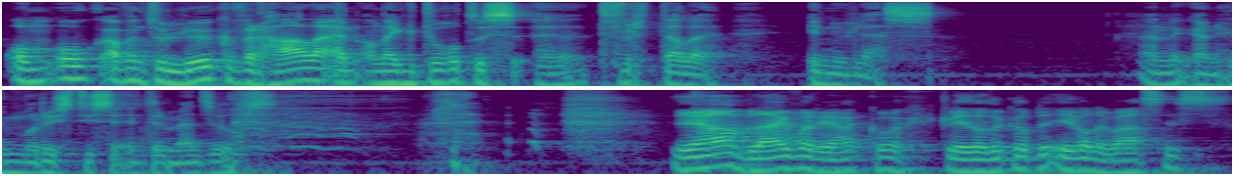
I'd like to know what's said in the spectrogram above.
om ook af en toe leuke verhalen en anekdotes uh, te vertellen in uw les. En, en humoristische intermezzo's. Ja, blijkbaar, ja. Ik lees dat ook op de evaluaties.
